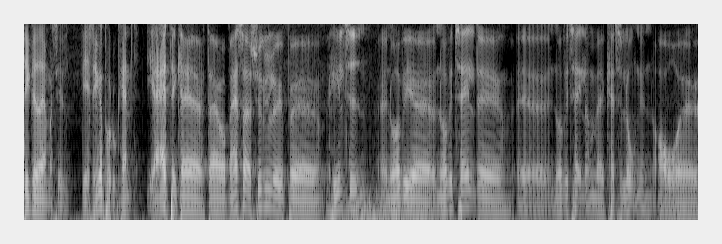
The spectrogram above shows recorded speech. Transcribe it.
det glæder jeg mig til. Det er jeg sikker på, at du kan. Ja, det kan jeg. Der er jo masser af cykelløb øh, hele tiden. Øh, nu, har vi, øh, nu, har vi talt, øh nu har vi talt om øh, Katalonien, og, øh,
